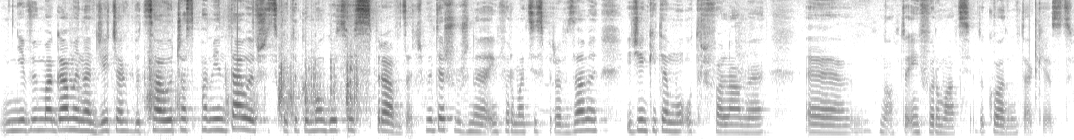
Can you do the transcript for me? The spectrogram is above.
Nie wymagamy na dzieciach, by cały czas pamiętały wszystko, tylko mogły coś sprawdzać. My też różne informacje sprawdzamy i dzięki temu utrwalamy e, no, te informacje. Dokładnie tak jest.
